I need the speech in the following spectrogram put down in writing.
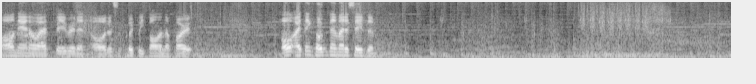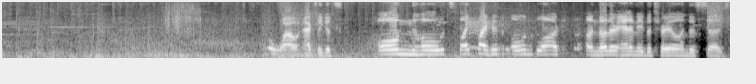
all Nano Ash favored, and oh, this is quickly falling apart. Oh, I think Pokepen might have saved him. Oh wow, actually gets... Oh no, it's spiked by his own block! Another anime betrayal in this set.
